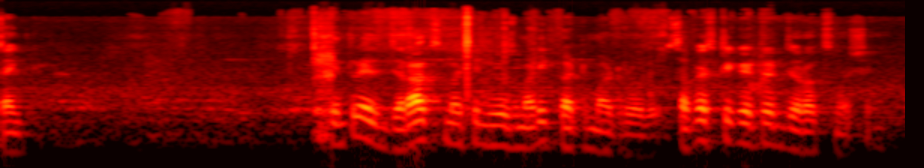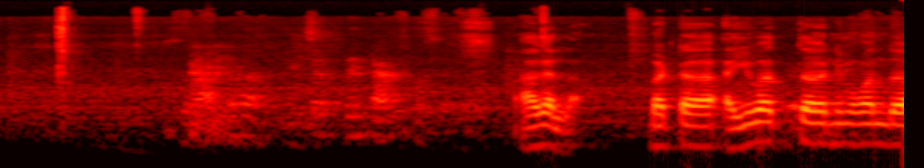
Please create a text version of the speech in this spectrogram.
ಥ್ಯಾಂಕ್ ಯು ಏಕೆಂದರೆ ಜೆರಾಕ್ಸ್ ಮಷಿನ್ ಯೂಸ್ ಮಾಡಿ ಕಟ್ ಮಾಡಿರೋದು, ಸಫೆಸ್ಟಿಕೇಟೆಡ್ ಜೆರಾಕ್ಸ್ ಮಷಿನ್. ಆಗಲ್ಲ. ಬಟ್ ಐವತ್ತು, ನಿಮಗೊಂದು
